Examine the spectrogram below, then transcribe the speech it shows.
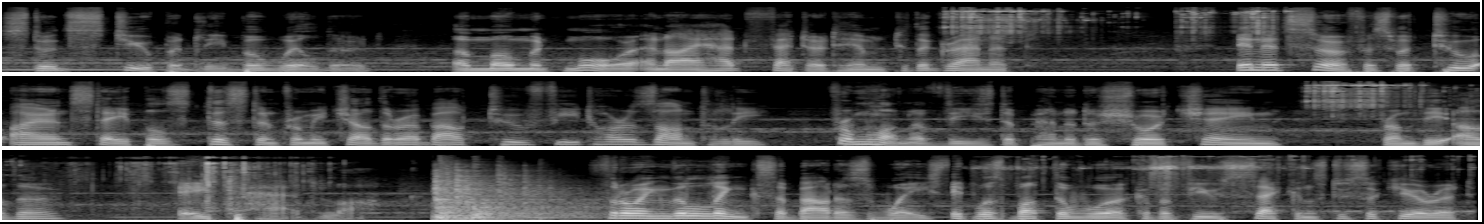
stood stupidly bewildered. A moment more, and I had fettered him to the granite. In its surface were two iron staples distant from each other about two feet horizontally. From one of these depended a short chain, from the other, a padlock. Throwing the links about his waist, it was but the work of a few seconds to secure it.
